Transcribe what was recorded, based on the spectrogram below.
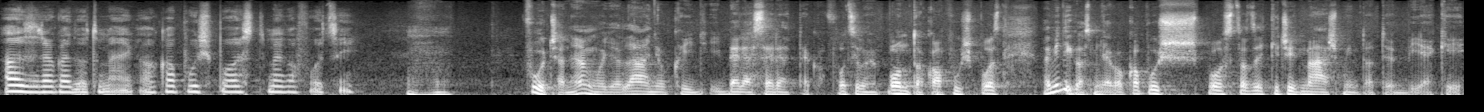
az ragadott meg, a kapusposzt, meg a foci. Uh-huh. Furcsa, nem, hogy a lányok így, így beleszerettek a fociba, pont a kapusposzt, mert mindig azt mondják, a kapusposzt az egy kicsit más, mint a többieké.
